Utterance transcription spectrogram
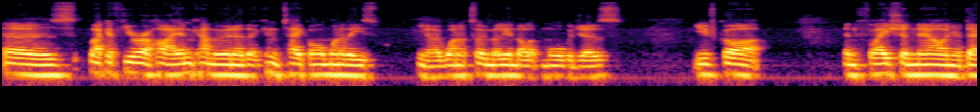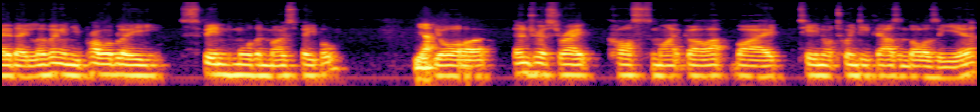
is like if you're a high income earner that can take on one of these, you know, one or two million dollar mortgages, you've got inflation now in your day to day living, and you probably spend more than most people. Yeah. Your interest rate costs might go up by ten or twenty thousand dollars a year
